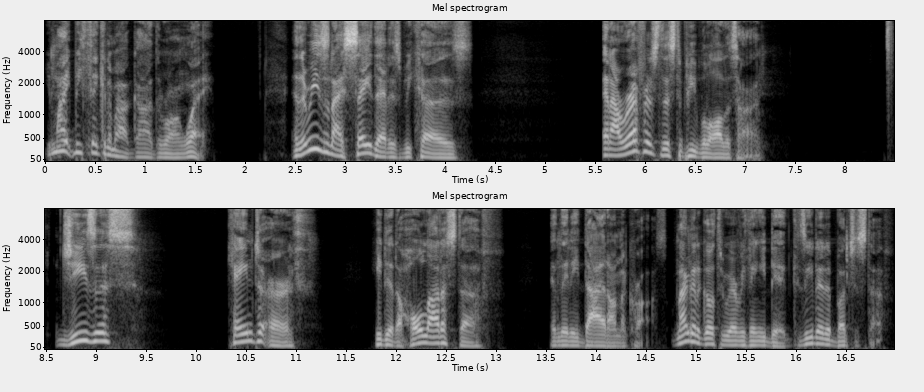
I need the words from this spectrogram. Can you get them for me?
you might be thinking about God the wrong way. And the reason I say that is because, and I reference this to people all the time Jesus came to earth, he did a whole lot of stuff and then he died on the cross. I'm not going to go through everything he did because he did a bunch of stuff,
